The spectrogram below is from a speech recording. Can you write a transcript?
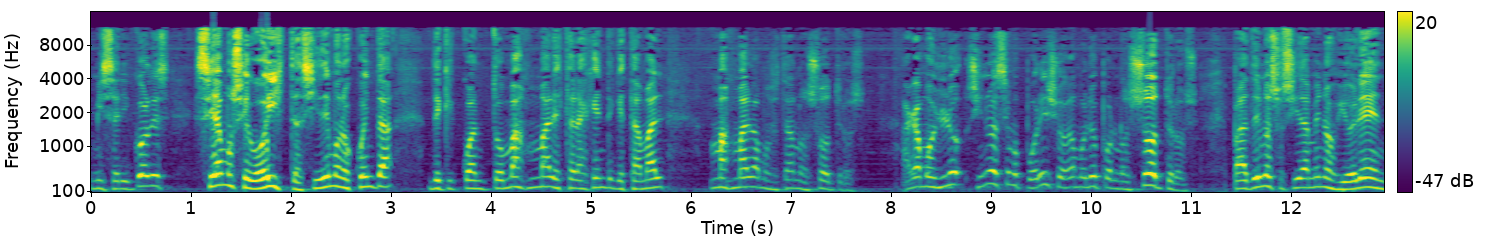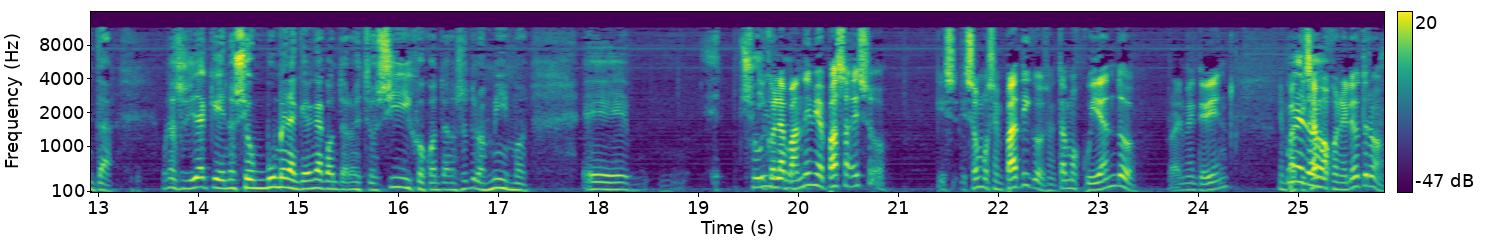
misericordes, seamos egoístas y démonos cuenta de que cuanto más mal está la gente que está mal, más mal vamos a estar nosotros. Hagámoslo, si no lo hacemos por ellos, hagámoslo por nosotros, para tener una sociedad menos violenta, una sociedad que no sea un boomerang que venga contra nuestros hijos, contra nosotros mismos. Eh, eh, yo ¿Y con la pandemia pasa eso? ¿Que s- ¿Somos empáticos? ¿Nos estamos cuidando realmente bien? ¿Empatizamos Bueno, con el otro?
